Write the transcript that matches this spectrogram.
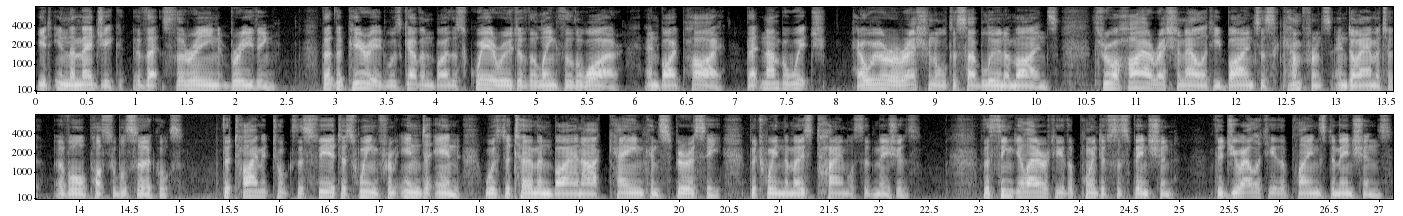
it in the magic of that serene breathing, that the period was governed by the square root of the length of the wire, and by pi, that number which, however irrational to sublunar minds, through a higher rationality binds the circumference and diameter of all possible circles. The time it took the sphere to swing from end to end was determined by an arcane conspiracy between the most timeless of measures. The singularity of the point of suspension, the duality of the plane's dimensions,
